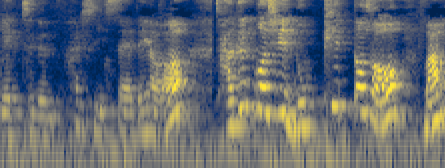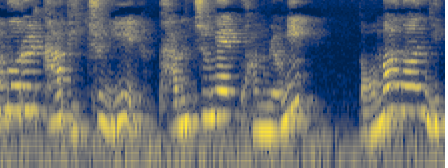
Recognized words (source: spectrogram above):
예측은 할 수 있어야 돼요. 작은 것이 높이 떠서 만물을 다 비추니 밤중에 광명이 너만한 이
